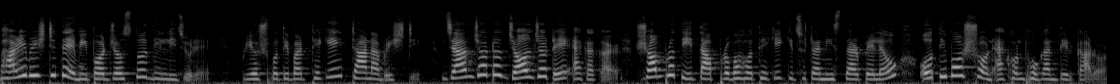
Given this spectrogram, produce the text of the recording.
गुहार ভারী বৃষ্টিতে বিপর্যস্ত দিল্লি জুড়ে। বৃহস্পতিবার থেকেই টানা বৃষ্টি। যানজট ও জলজটে একাকার। সম্প্রতি তাপপ্রবাহ থেকে কিছুটা নিস্তার পেলেও অতিবর্ষণ এখন ভোগান্তির কারণ।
